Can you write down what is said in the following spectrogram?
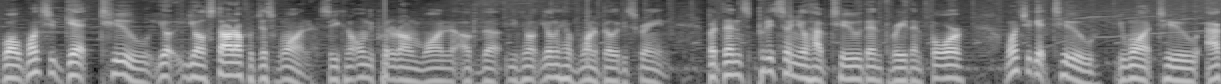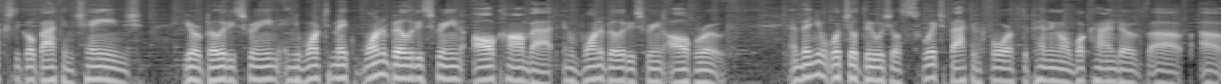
well once you get two you'll, you'll start off with just one. So you can only put it on one of the you can you only have one ability screen. But then pretty soon you'll have two then three then four. Once you get two you want to actually go back and change your ability screen and you want to make one ability screen all combat and one ability screen all growth and then you, what you'll do is you'll switch back and forth depending on what kind of uh, uh,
